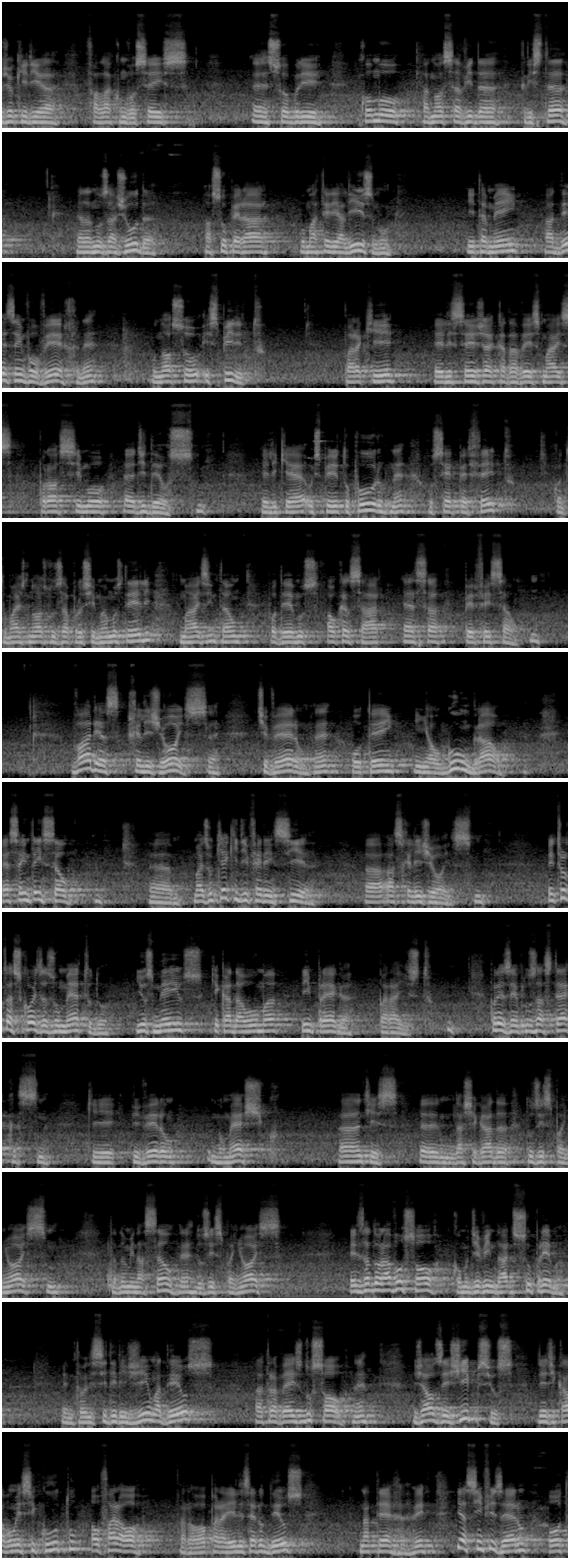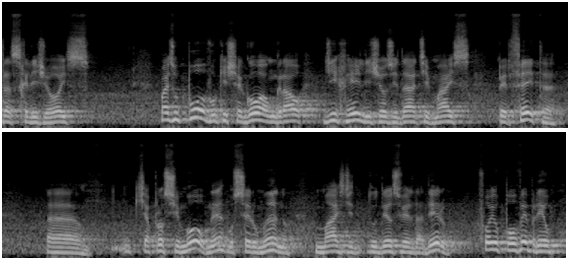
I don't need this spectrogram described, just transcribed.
Hoje eu queria falar com vocês é, sobre como a nossa vida cristã ela nos ajuda a superar o materialismo e também a desenvolver né, o nosso espírito para que ele seja cada vez mais próximo é, de Deus. Ele que é o Espírito puro, né, o ser perfeito. Quanto mais nós nos aproximamos dele, mais então podemos alcançar essa perfeição. Várias religiões é, tiveram né, ou têm em algum grau essa intenção. É, mas o que é que diferencia ah, as religiões? Entre outras coisas, o método e os meios que cada uma emprega para isto. Por exemplo, os astecas, né, que viveram no México antes eh, da chegada dos espanhóis, hum, da dominação né, dos espanhóis, eles adoravam o sol como divindade suprema. Então eles se dirigiam a Deus através do sol. Né? Já os egípcios dedicavam esse culto ao faraó. O faraó para eles era o Deus na terra. Né? E assim fizeram outras religiões. Mas o povo que chegou a um grau de religiosidade mais perfeita, ah, que aproximou né, o ser humano mais de, do Deus verdadeiro, foi o povo hebreu.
